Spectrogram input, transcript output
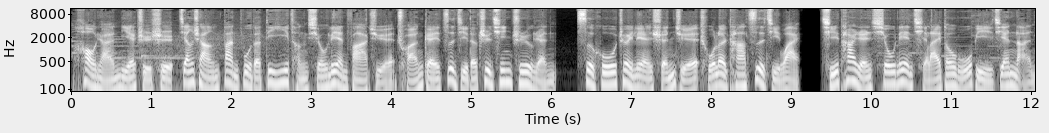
浩然也只是将上半部的第一层修炼法诀传给自己的至亲之人。似乎这炼神诀除了他自己外，其他人修炼起来都无比艰难，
